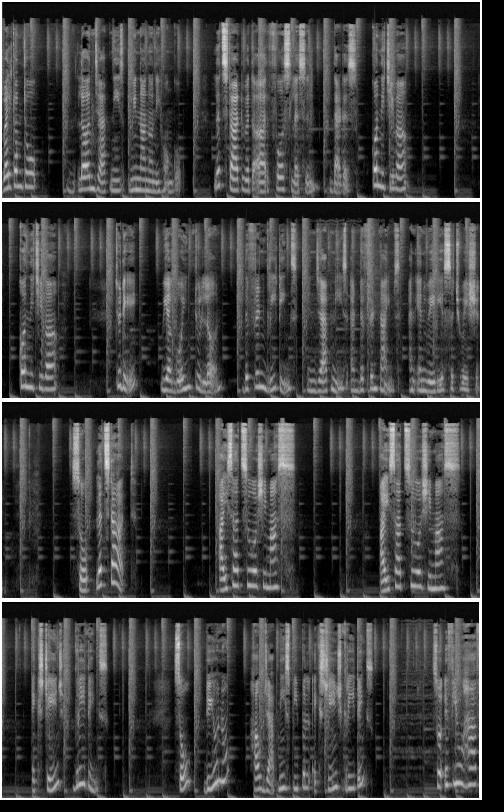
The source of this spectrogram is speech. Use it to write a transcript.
Welcome to Learn Japanese Minna no Nihongo. Let's start with our first lesson that is Konnichiwa. Konnichiwa. Today we are going to learn different greetings in Japanese at different times and in various situations. So let's start. Aisatsu o shimasu. Aisatsu o shimasu exchange greetings. So, do you know how Japanese people exchange greetings? So, if you have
